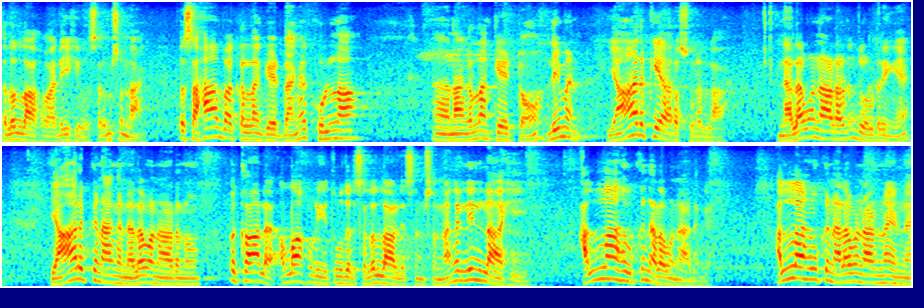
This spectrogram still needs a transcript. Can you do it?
சல்லல்லாஹு அலிஹி வசலம் சொன்னாங்க. இப்போ சஹாபாக்கள்லாம் கேட்டாங்க குல்னா நாங்கள்லாம் கேட்டோம். லிமன் யாருக்கு யாரை சொல்லலாம் நிலவ நாடணும்னு சொல்கிறீங்க யாருக்கு நாங்கள் நிலவ நாடணும்? இப்போ காலை அல்லாஹுடைய தூதர் சல்லல்லா அலிஸ்லம் சொன்னாங்க லில்லாஹி அல்லாஹுவுக்கு நிலவ நாடுங்க. அல்லாஹுக்கு நிலவ நாடுனா என்ன?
